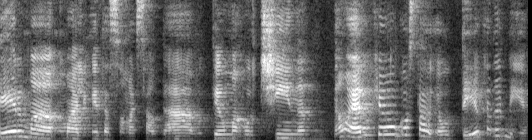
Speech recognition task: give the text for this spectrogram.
ter uma, uma alimentação mais saudável, ter uma rotina. Não era o que eu gostava, eu odeio academia.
